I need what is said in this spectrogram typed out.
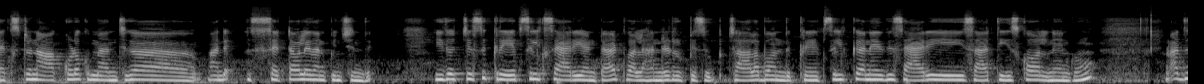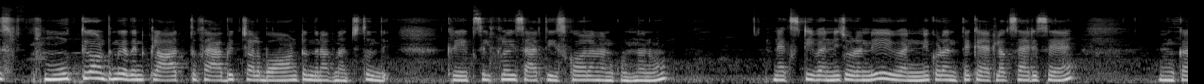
నెక్స్ట్ నాకు కూడా ఒక మంచిగా అంటే సెట్ అవ్వలేదు అనిపించింది. ఇది వచ్చేసి క్రేప్ సిల్క్ శారీ అంట ట్వెల్వ్ హండ్రెడ్ రూపీస్. చాలా బాగుంది. క్రేప్ సిల్క్ అనేది శారీ ఈసారి తీసుకోవాలి నేను. అది స్మూత్గా ఉంటుంది కదండి క్లాత్ ఫ్యాబ్రిక్ చాలా బాగుంటుంది నాకు నచ్చుతుంది. క్రేప్ సిల్క్లో ఈసారి తీసుకోవాలని అనుకుంటున్నాను. నెక్స్ట్ ఇవన్నీ చూడండి ఇవన్నీ కూడా అంతే క్యాటలాగ్ శారీసే ఇంకా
